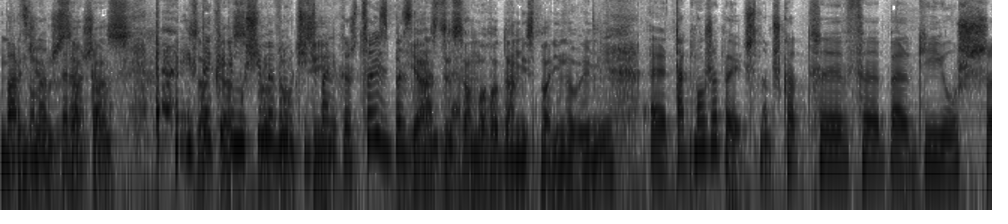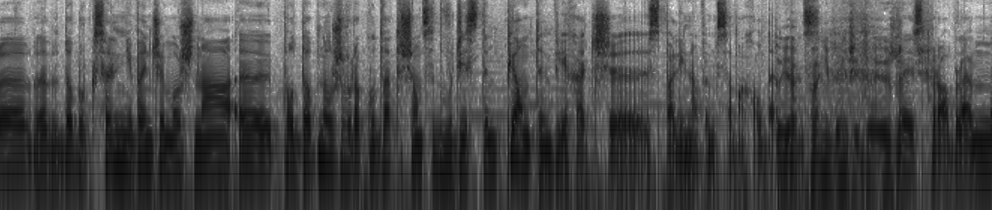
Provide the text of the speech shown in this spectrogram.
bardzo będzie już zakaz, I w tej chwili musimy wrócić, panie Krzysztof, co jest bezwzględne. Jazdy samochodami spalinowymi? Tak może być. Na przykład w Belgii już do Brukseli nie będzie można podobno już w roku 2025 wjechać spalinowym samochodem. To jak pani będzie To dojeżdżać? jest problem.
